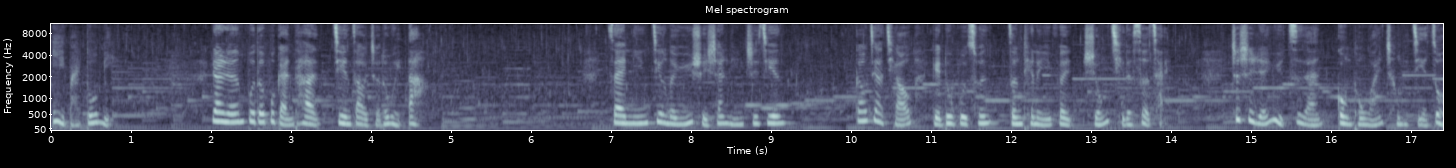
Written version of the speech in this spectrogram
一百多米。让人不得不感叹建造者的伟大。在宁静的雨水山林之间，高架桥给杜布村增添了一份雄奇的色彩。这是人与自然共同完成的杰作。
